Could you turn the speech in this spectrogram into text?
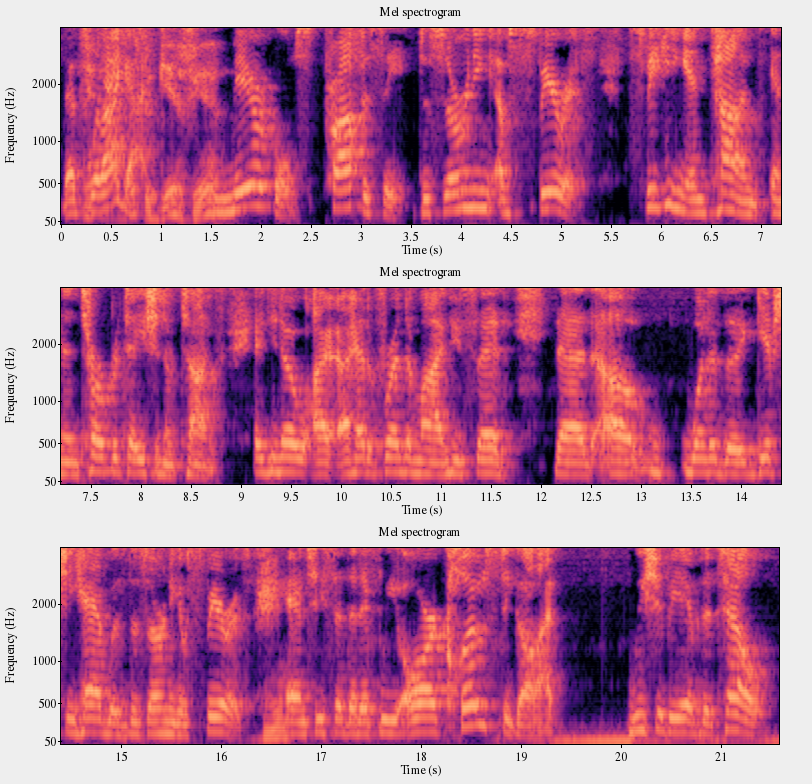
That's what I got That's a gift, yeah. miracles, prophecy, discerning of spirits, speaking in tongues, and interpretation of tongues. And you know, I, I had a friend of mine who said that uh, one of the gifts she had was discerning of spirits. And she said that if we are close to God, we should be able to tell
